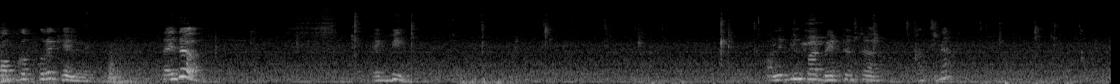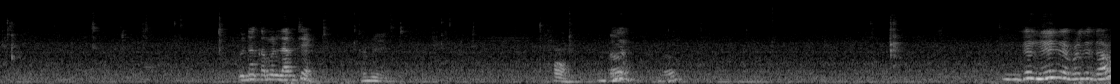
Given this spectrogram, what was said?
গপ গপ করে খেলবে তাই তো? দেখবি। অনেকদিন পর বেড টোস্টটা খাচ্ছি না। ওটা কেমন লাগছে খাও নিয়ে যাবে দাও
